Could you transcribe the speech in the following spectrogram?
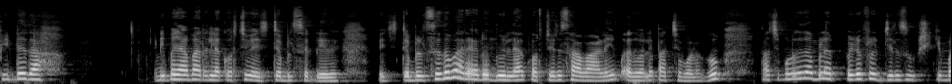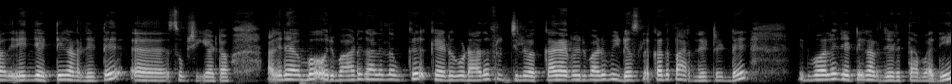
പിന്നെ ഇതാ ഇനിയിപ്പോൾ ഞാൻ പറഞ്ഞില്ല കുറച്ച് വെജിറ്റബിൾസ് ഉണ്ട് വെജിറ്റബിൾസ് എന്ന് പറയാനൊന്നുമില്ല. കുറച്ചൊരു സവാളയും അതുപോലെ പച്ചമുളകും. പച്ചമുളക് നമ്മൾ എപ്പോഴും ഫ്രിഡ്ജിൽ സൂക്ഷിക്കുമ്പോൾ അതിനെ ഞെട്ടി കളഞ്ഞിട്ട് സൂക്ഷിക്കുക കേട്ടോ. അങ്ങനെ ആകുമ്പോൾ ഒരുപാട് കാലം നമുക്ക് കേടുകൂടാതെ ഫ്രിഡ്ജിൽ വെക്കാം. ഞാൻ ഒരുപാട് വീഡിയോസിലൊക്കെ അത് പറഞ്ഞിട്ടുണ്ട്. ഇതുപോലെ ഞെട്ടി കളഞ്ഞെടുത്താൽ മതി.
